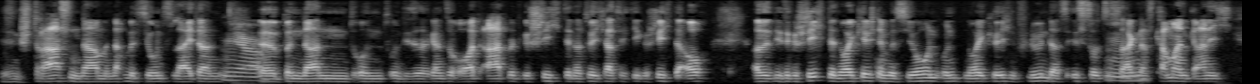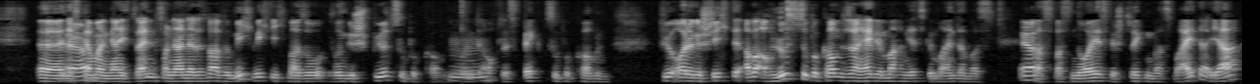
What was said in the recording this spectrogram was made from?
hier sind Straßennamen nach Missionsleitern ja. äh, benannt und, und dieser ganze Ort atmet Geschichte. Natürlich hat sich die Geschichte auch, also diese Geschichte Neukirchener Mission und Neukirchenflühen, das ist sozusagen, mhm. das kann man gar nicht, äh, das ja. kann man gar nicht trennen voneinander. Das war für mich wichtig, mal so, so ein Gespür zu bekommen mhm. und auch Respekt zu bekommen für eure Geschichte, aber auch Lust zu bekommen, zu sagen, hey, wir machen jetzt gemeinsam was, ja. was, was Neues, wir stricken was weiter. Ja,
